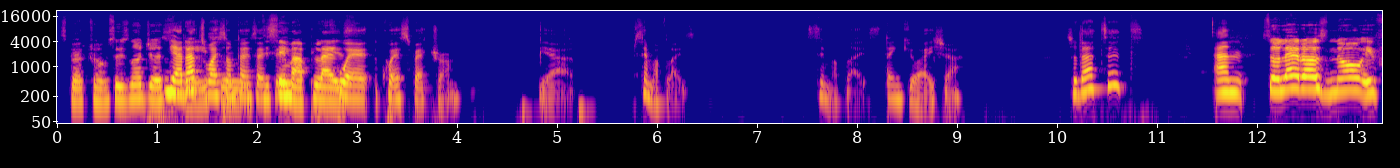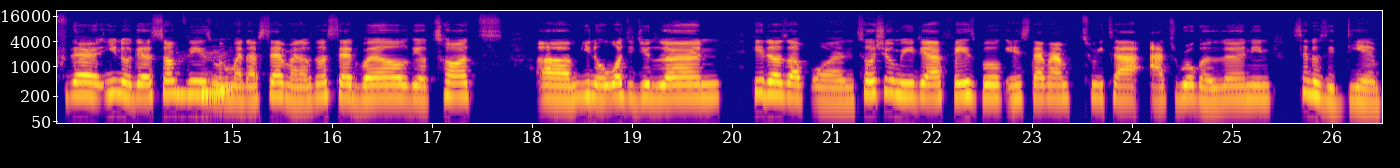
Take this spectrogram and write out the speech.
spectrum. So it's not just Yeah, that's why so sometimes I the say same applies. queer queer spectrum. Yeah. Same applies. Same applies. Thank you, Aisha. So that's it. And So let us know if there, you know, there are some things we Mhm. might have said, might have not said well, your thoughts, um, you know, what did you learn? Hit us up on social media, Facebook, Instagram, Twitter at Rogan Learning. Send us a DM.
